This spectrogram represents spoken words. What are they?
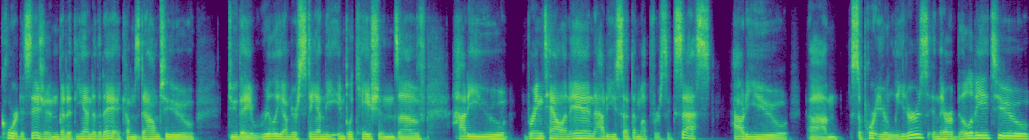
core decision, but at the end of the day, it comes down to do they really understand the implications of how do you bring talent in? How do you set them up for success? How do you um, support your leaders in their ability to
